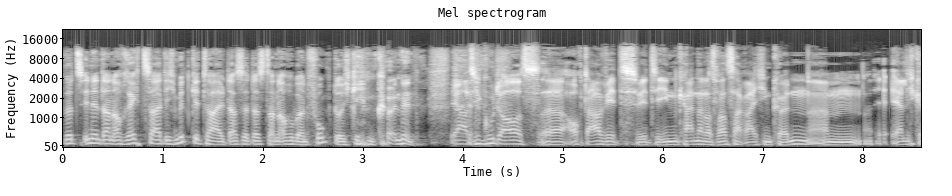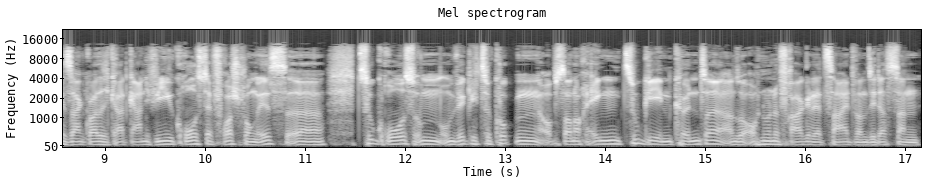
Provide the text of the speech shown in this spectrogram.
wird's ihnen dann auch rechtzeitig mitgeteilt, dass sie das dann auch über den Funk durchgeben können. Ja, sieht gut aus. Äh, auch da wird, wird ihnen keiner das Wasser reichen können. Ähm, ehrlich gesagt weiß ich gerade gar nicht, wie groß der Vorsprung ist. Äh, zu groß, um, um wirklich zu gucken, ob es da noch eng zugehen könnte. Also auch nur eine Frage der Zeit, wann sie das dann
